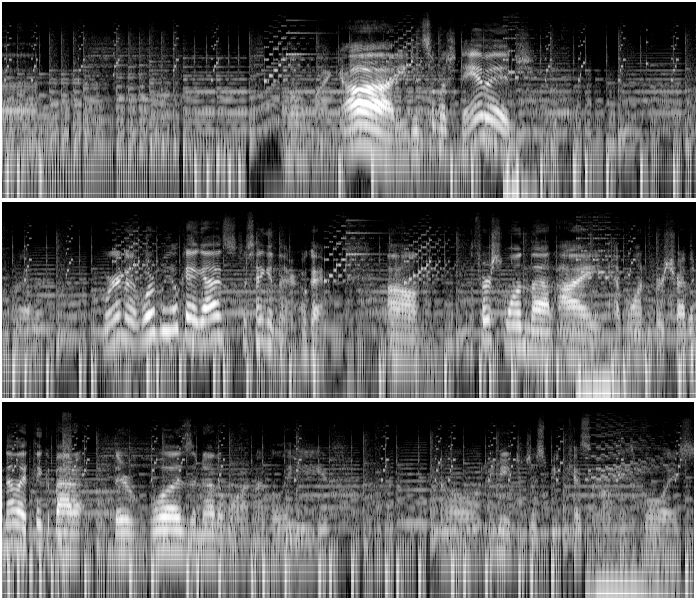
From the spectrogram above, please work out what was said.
uh oh, my God. He did so much damage. We're gonna, we'll be okay, guys. Just hang in there. Okay. Um, the first one that I have won first try, but now that I think about it, there was another one, I believe. No, you need to just be kissing on these boys.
